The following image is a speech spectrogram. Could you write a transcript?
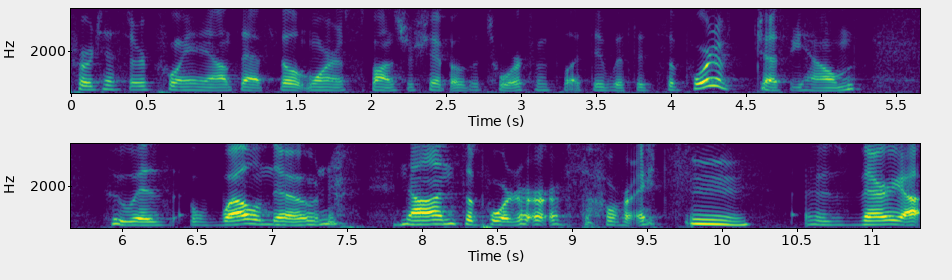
Protesters pointed out that Philip Morris' sponsorship of the tour conflicted with its support of Jesse Helms, who is a well-known non-supporter of civil rights Mm. who's very uh,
